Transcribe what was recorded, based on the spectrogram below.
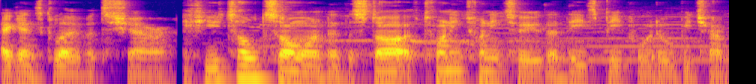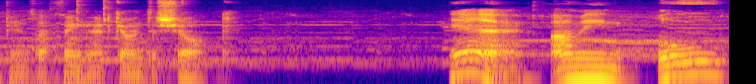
against Glover Teixeira. If you told someone at the start of 2022 that these people would all be champions, I think they'd go into shock. Yeah, I mean, all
